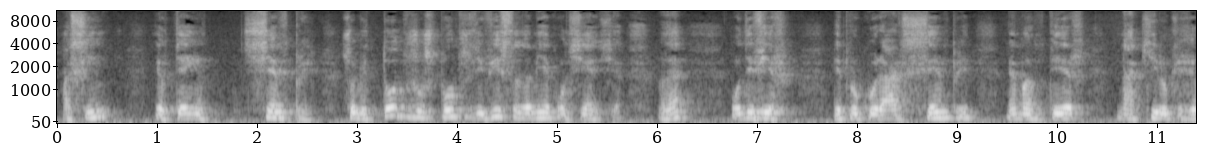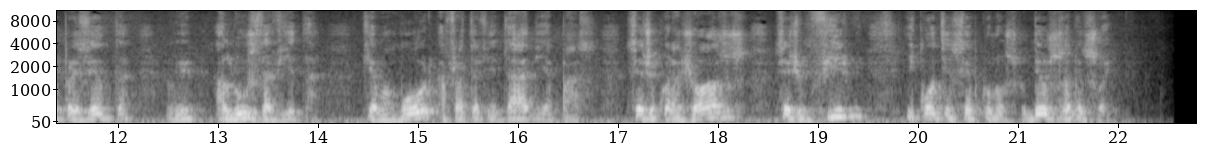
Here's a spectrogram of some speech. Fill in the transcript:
Assim, eu tenho sempre, sobre todos os pontos de vista da minha consciência, não é? o dever de procurar sempre me manter naquilo que representa é? a luz da vida, que é o amor, a fraternidade e a paz. Sejam corajosos, sejam firmes e contem sempre conosco. Deus os abençoe.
